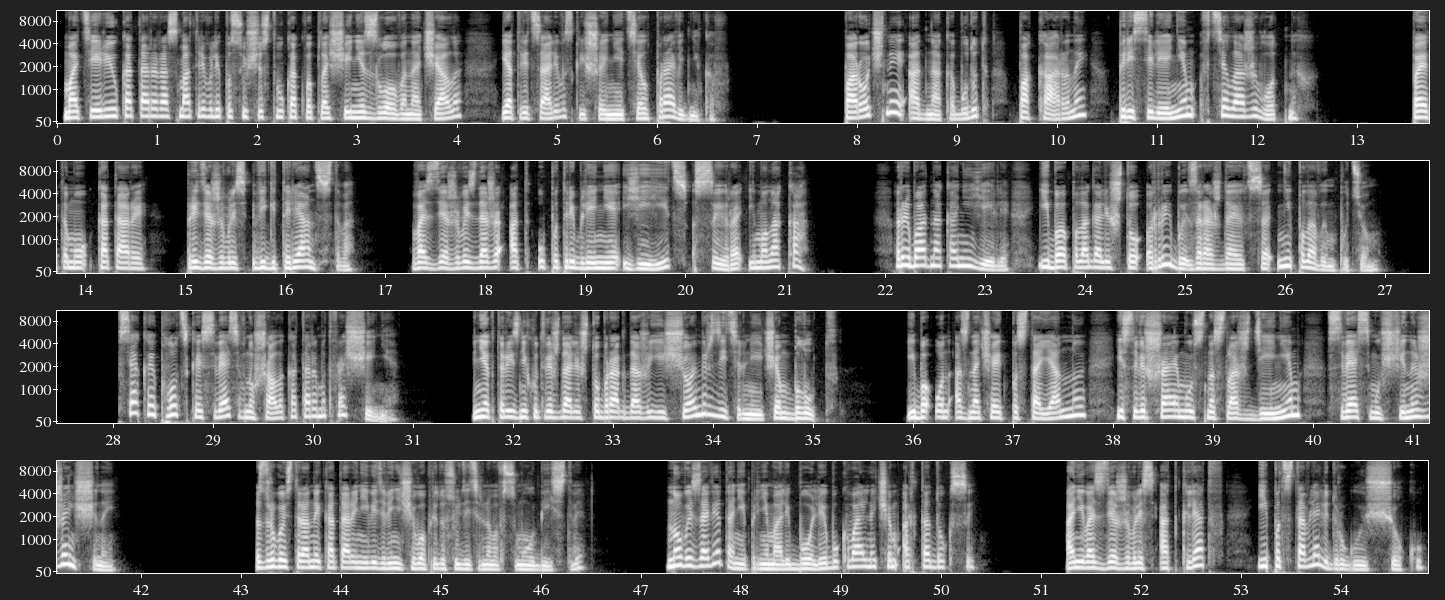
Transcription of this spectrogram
Материю катары рассматривали по существу как воплощение злого начала и отрицали воскрешение тел праведников. Порочные, однако, будут покараны переселением в тела животных. Поэтому катары придерживались вегетарианства, воздерживаясь даже от употребления яиц, сыра и молока. Рыбу, однако, они ели, ибо полагали, что рыбы зарождаются неполовым путем. Всякая плотская связь внушала катарам отвращение. Некоторые из них утверждали, что брак даже еще омерзительнее, чем блуд, ибо он означает постоянную и совершаемую с наслаждением связь мужчины с женщиной. С другой стороны, катары не видели ничего предосудительного в самоубийстве. Новый Завет они принимали более буквально, чем ортодоксы. Они воздерживались от клятв и подставляли другую щеку.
